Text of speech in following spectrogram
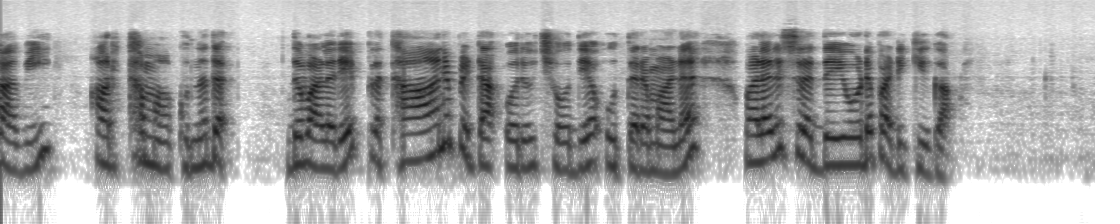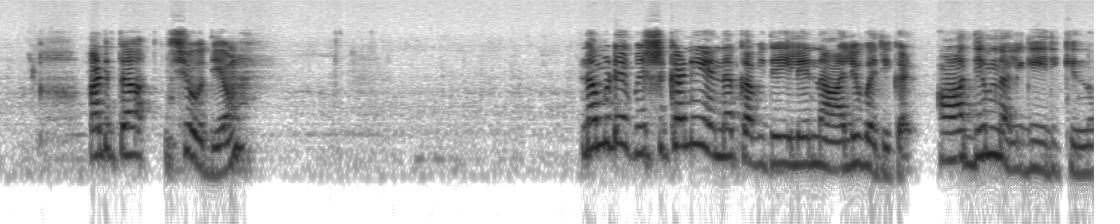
കവി അർത്ഥമാക്കുന്നത്. ഇത് വളരെ പ്രധാനപ്പെട്ട ഒരു ചോദ്യ ഉത്തരമാണ്. വളരെ ശ്രദ്ധയോടെ പഠിക്കുക. അടുത്ത ചോദ്യം. നമ്മുടെ വിഷുക്കണി എന്ന കവിതയിലെ നാലു വരികൾ ആദ്യം നൽകിയിരിക്കുന്നു.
